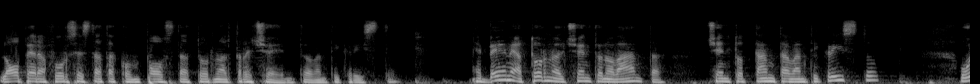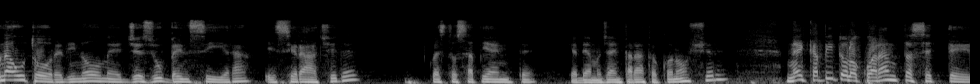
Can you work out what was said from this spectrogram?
L'opera forse è stata composta attorno al 300 a.C. Ebbene, attorno al 190, 180 a.C., un autore di nome Gesù Ben Sira, il Siracide, questo sapiente che abbiamo già imparato a conoscere, nel capitolo 47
